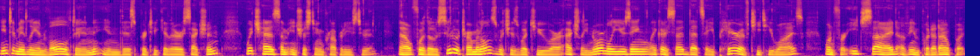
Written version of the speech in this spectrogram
intimately involved in in this particular section, which has some interesting properties to it. Now, for those pseudo terminals, which is what you are actually normally using, like I said, that's a pair of TTYs, one for each side of input and output.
